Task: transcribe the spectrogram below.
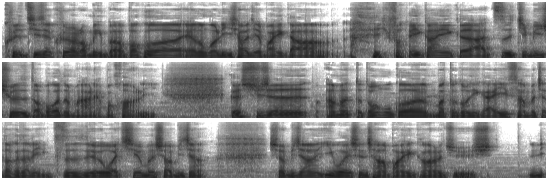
看事体侪看了老明白，包括埃个辰光李小姐帮伊讲，帮伊讲一个鞋子金币圈是淘宝高头买两百块行钿，搿徐峥也没读懂，我觉没读懂人家意思，也没接到搿只领子，然后回去又问小皮匠，小皮匠意味深长帮伊讲了句李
